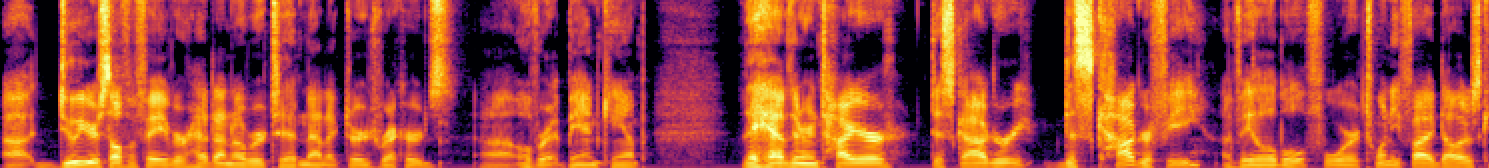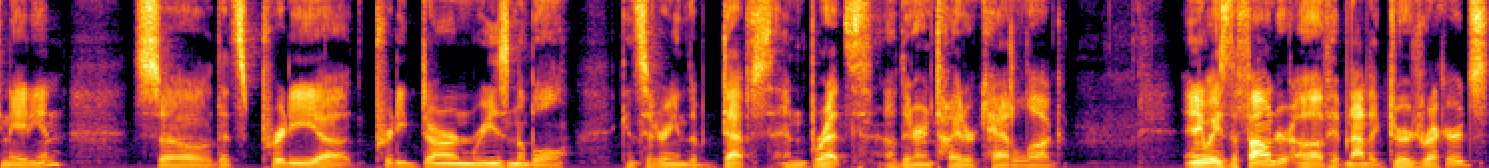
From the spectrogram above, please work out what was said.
uh, do yourself a favor. Head on over to Hypnotic Dirge Records uh, over at Bandcamp. They have their entire discography, available for $25 Canadian. So that's pretty, uh, pretty darn reasonable considering the depth and breadth of their entire catalog. Anyways, the founder of Hypnotic Dirge Records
